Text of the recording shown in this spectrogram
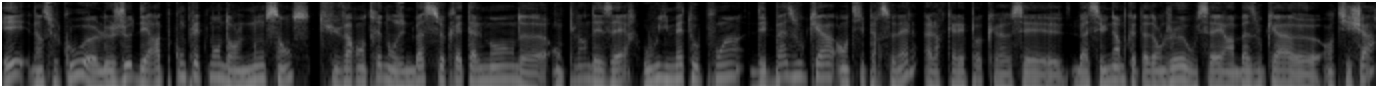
Et d'un seul coup, euh, le jeu dérape complètement dans le non-sens. Tu vas rentrer dans une base secrète allemande euh, en plein désert où ils mettent au point des bazookas antipersonnels, alors qu'à l'époque euh, c'est bah, c'est une arme que tu as dans le jeu où c'est un bazooka euh, anti-char.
